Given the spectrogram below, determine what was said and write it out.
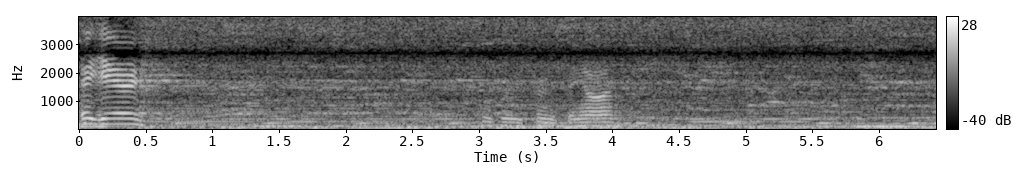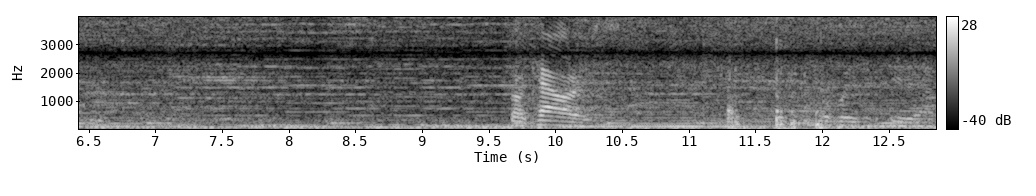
Hey Jerry. Hopefully we turn this thing on. It's on calories. Hopefully you can see that.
